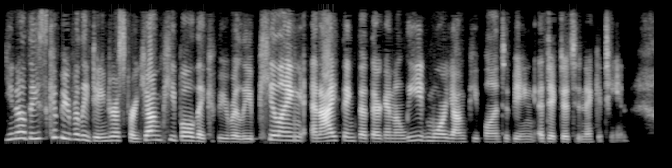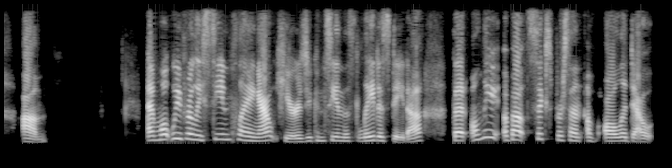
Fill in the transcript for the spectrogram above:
you know, these could be really dangerous for young people. They could be really appealing. And I think that they're going to lead more young people into being addicted to nicotine. Um, and what we've really seen playing out here, as you can see in this latest data, that only about 6% of all adult,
